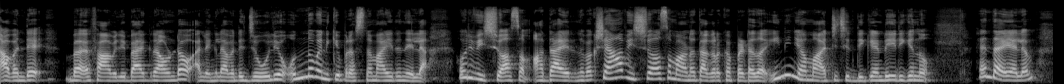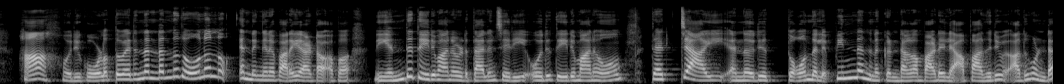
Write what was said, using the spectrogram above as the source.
അവന്റെ ഫാമിലി ബാക്ക്ഗ്രൗണ്ടോ അല്ലെങ്കിൽ അവന്റെ ജോലിയോ ഒന്നും എനിക്ക് പ്രശ്നമായിരുന്നില്ല. ഒരു വിശ്വാസം അതായിരുന്നു. പക്ഷേ ആ വിശ്വാസമാണ് തകർക്കപ്പെട്ടത്. ഇനി ഞാൻ മാറ്റി ചിന്തിക്കേണ്ടിയിരിക്കുന്നു. എന്തായാലും ആ ഒരു കോളത്ത് വരുന്നുണ്ടെന്ന് തോന്നുന്നു എന്നിങ്ങനെ പറയാം കേട്ടോ അപ്പോൾ നീ എന്ത് തീരുമാനം എടുത്താലും ശരി ഒരു തീരുമാനവും തെറ്റായി എന്നൊരു തോന്നൽ പിന്നെ നിനക്ക് ഉണ്ടാകാൻ പാടില്ല. അപ്പോൾ അതിന് അതുകൊണ്ട്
